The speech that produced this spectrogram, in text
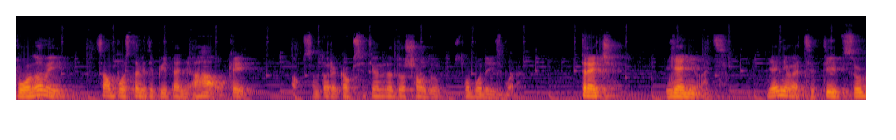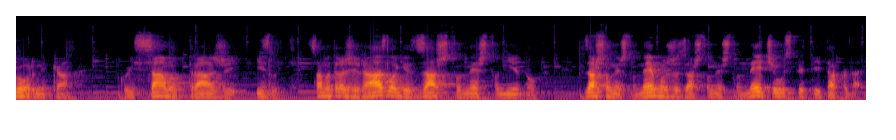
ponovi, samo postaviti pitanje, aha, ok, ako sam to rekao, kako si ti onda došao do slobode izbora? Treće, ljenjivac. Ljenjivac je tip sugovornika koji samo traži izlike. Samo traži razloge zašto nešto nije dobro. Zašto nešto ne može, zašto nešto neće uspjeti i tako dalje.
